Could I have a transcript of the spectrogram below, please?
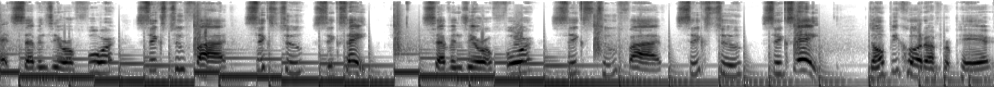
at 704 625 6268. 704 625 6268. Don't be caught unprepared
